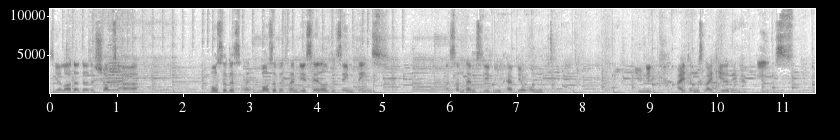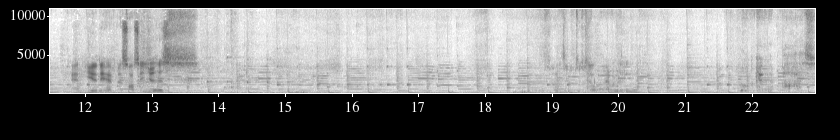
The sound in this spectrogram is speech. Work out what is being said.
See, a lot of the, the shops are most of the most of the time they sell the same things, but sometimes they do have their own unique items. Like here, they have eggs, and here they have the sausages. Everything. Look at the pass.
